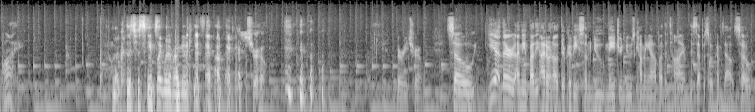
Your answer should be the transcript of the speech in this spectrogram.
Why? I don't know because it just seems like whenever I go, Keith's down there. True. very true. So yeah, there. I mean, by the I don't know. There could be some new major news coming out by the time this episode comes out. So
